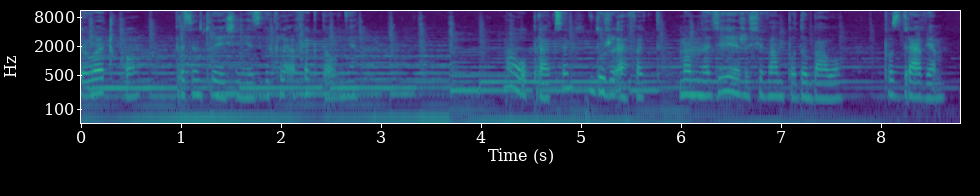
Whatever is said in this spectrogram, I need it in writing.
Pudełeczko prezentuje się niezwykle efektownie. Mało pracy, duży efekt. Mam nadzieję, że się Wam podobało. Pozdrawiam.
